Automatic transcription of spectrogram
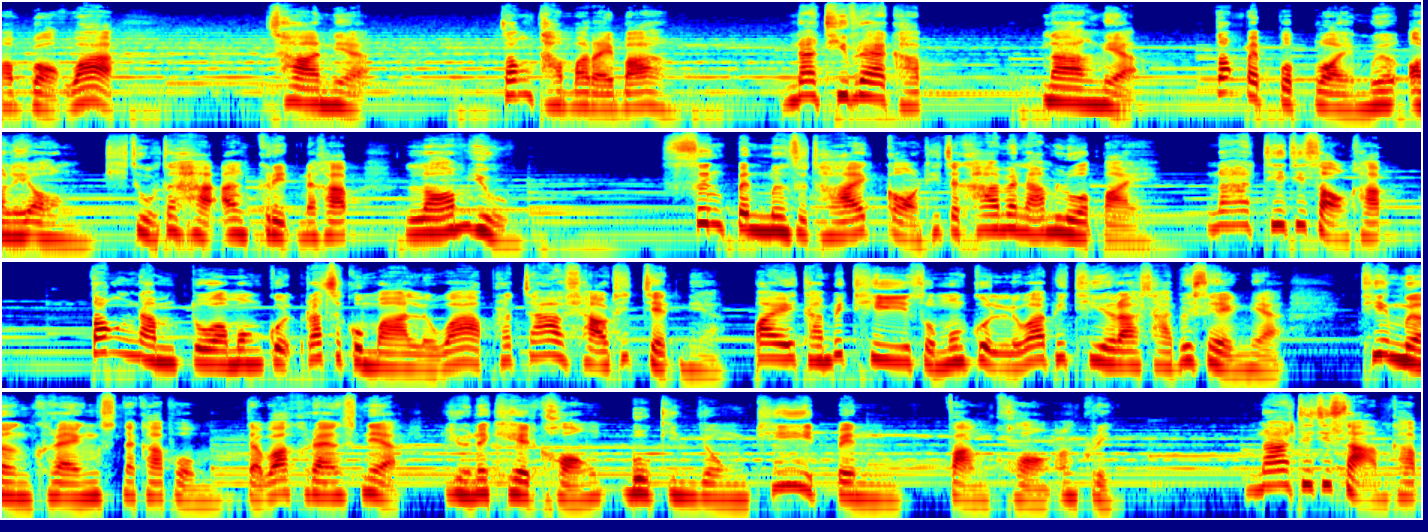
มาบอกว่าชาญเนี่ยต้องทำอะไรบ้าง หน้าที่แรกครับ นางเนี่ยต้องไปปลดปล่อยเมืองออเลอง ที่ถูกทหารอังกฤษนะครับ ล้อมอยู่ ซึ่งเป็นเมืองสุดท้ายก่อนที่จะข้ามแม่น้ำลัวไป หน้าที่ที่สองครับ ต้องนำตัวมงกุฎราชกุมารหรือว่าพระเจ้าชาวที่7เนี่ยไปทำพิธีสวมมงกุฎหรือว่าพิธีราชาพิเศษเนี่ย ที่เมืองแครงส์นะครับผม แต่ว่าแครงส์เนี่ยอยู่ในเขตของบูกินยงที่เป็นฝั่งของอังกฤษ หน้าที่ที่ 3 ครับ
